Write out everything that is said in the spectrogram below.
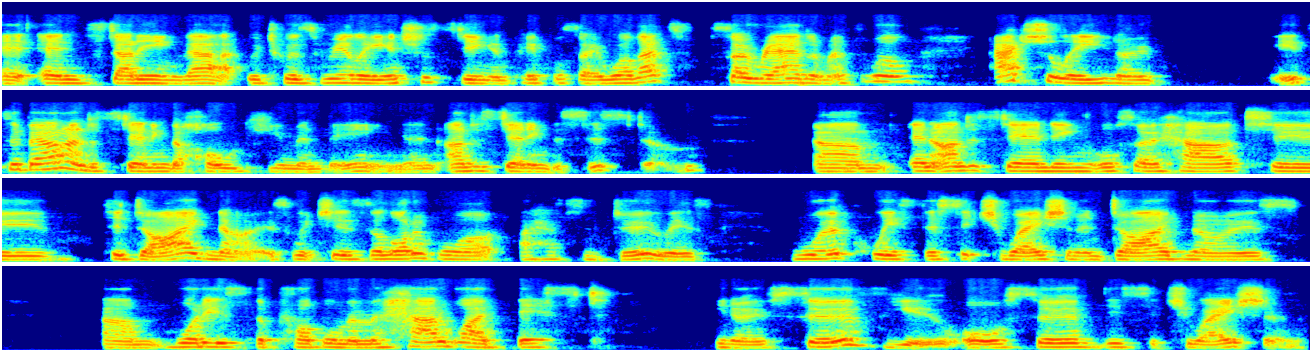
and, and studying that, which was really interesting. And people say, well, that's so random. I said, well, actually, you know, it's about understanding the whole human being and understanding the system um, and understanding also how to to diagnose which is a lot of what i have to do is work with the situation and diagnose um, what is the problem and how do i best you know, serve you or serve this situation.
